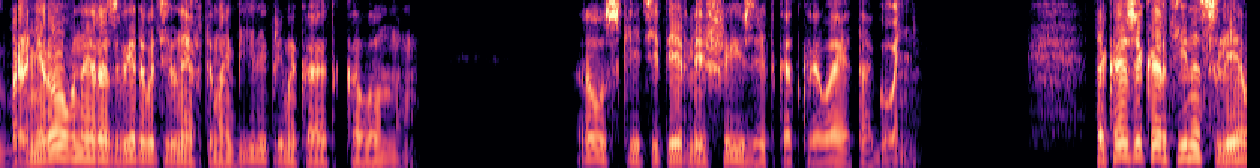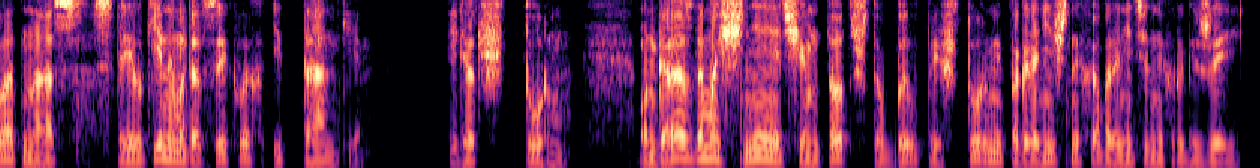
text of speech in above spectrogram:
Бронированные разведывательные автомобили примыкают к колоннам. Русские теперь лишь изредка открывают огонь. Такая же картина слева от нас: стрелки на мотоциклах и танки. Идет штурм. Он гораздо мощнее, чем тот, что был при штурме пограничных оборонительных рубежей.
